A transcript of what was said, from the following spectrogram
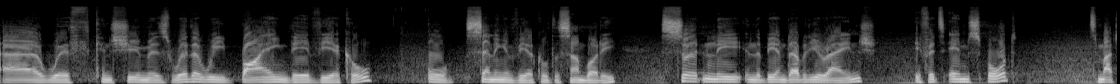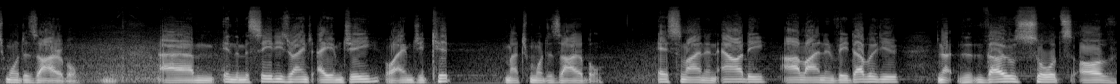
uh, with consumers, whether we're buying their vehicle or selling a vehicle to somebody, certainly in the BMW range, if it's M Sport, it's much more desirable. Um, in the Mercedes range, AMG or AMG Kit, much more desirable. S line and Audi, R line and VW, you know, th- those sorts of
